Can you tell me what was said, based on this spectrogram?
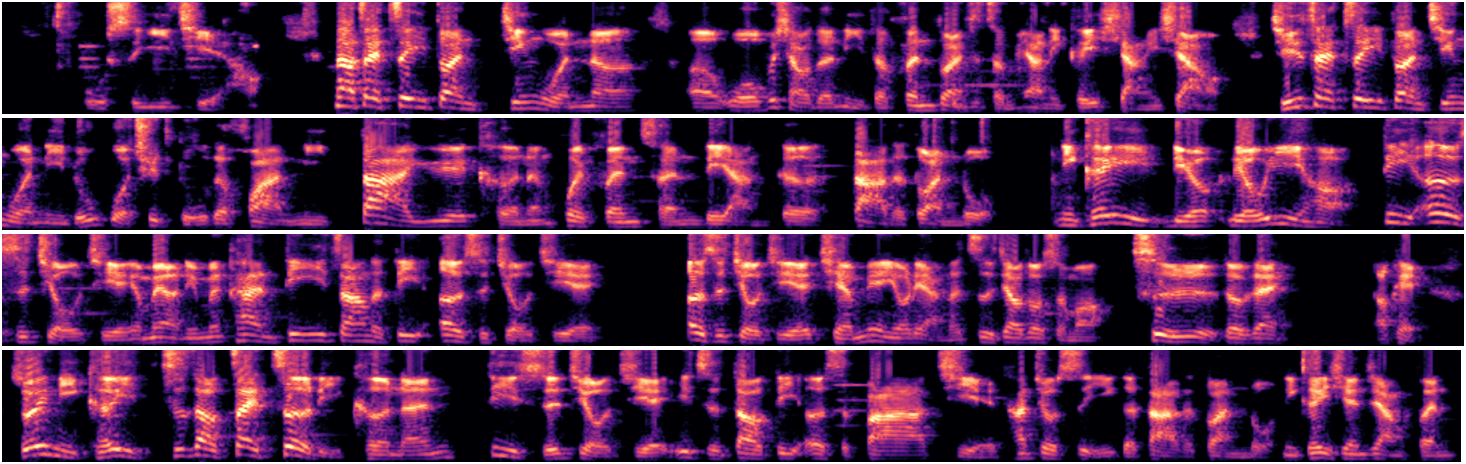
五十一节哈。那在这一段经文呢，呃，我不晓得你的分段是怎么样，你可以想一下哦。其实，在这一段经文，你如果去读的话，你大约可能会分成两个大的段落。你可以留留意哈，第二十九节有没有？你们看第一章的第二十九节，二十九节前面有两个字叫做什么？次日，对不对？OK，所以你可以知道在这里可能第十九节一直到第二十八节，它就是一个大的段落。你可以先这样分。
